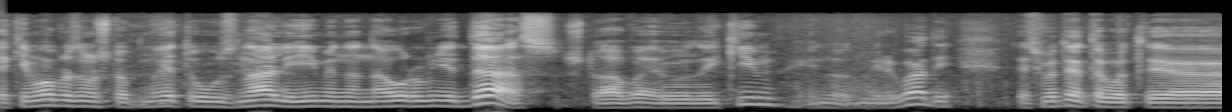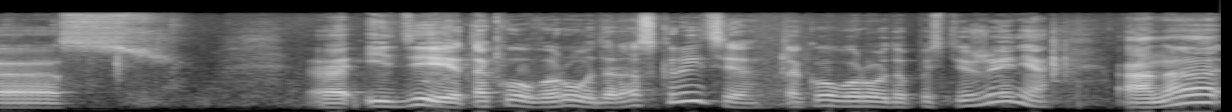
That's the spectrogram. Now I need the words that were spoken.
таким образом, чтобы мы это узнали именно на уровне дас, что Авай Великим и Нод Мильвады. То есть вот это вот э, Э, идея такого рода раскрытия, такого рода постижения, она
